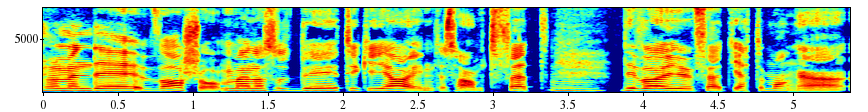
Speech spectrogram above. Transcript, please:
Ja men det var så. Men alltså det tycker jag är intressant. För att Mm. det var ju för att jättemånga,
